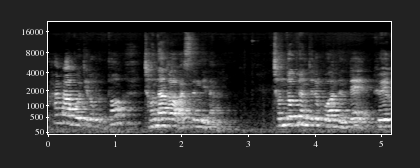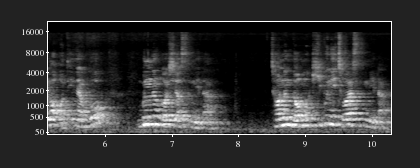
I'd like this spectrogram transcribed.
할아버지로부터 전화가 왔습니다. 전도 편지를 보았는데 교회가 어디냐고 묻는 것이었습니다. 저는 너무 기분이 좋았습니다.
